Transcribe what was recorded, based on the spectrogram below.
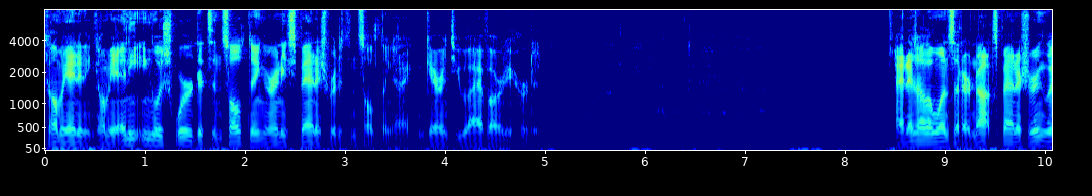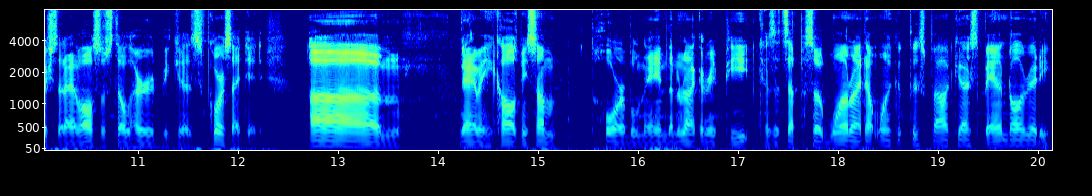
call me anything. Call me any English word that's insulting or any Spanish word that's insulting, and I can guarantee you I've already heard it. And there's other ones that are not Spanish or English that I've also still heard because, of course, I did. Um, anyway, he calls me some horrible name that I'm not going to repeat because it's episode one. I don't want to get this podcast banned already.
